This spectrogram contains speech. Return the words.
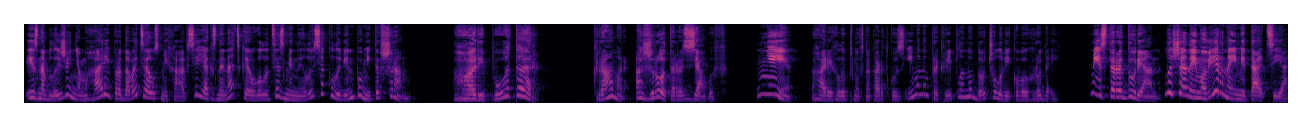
Із наближенням Гаррі продавець усміхався, як зненацька його лице змінилося, коли він помітив шрам. Гаррі Поттер!» Крамер аж рота роззявив. Ні. Гаррі глипнув на картку з іменем, прикріплену до чоловікових грудей. Містере Дуріан, лише неймовірна імітація.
